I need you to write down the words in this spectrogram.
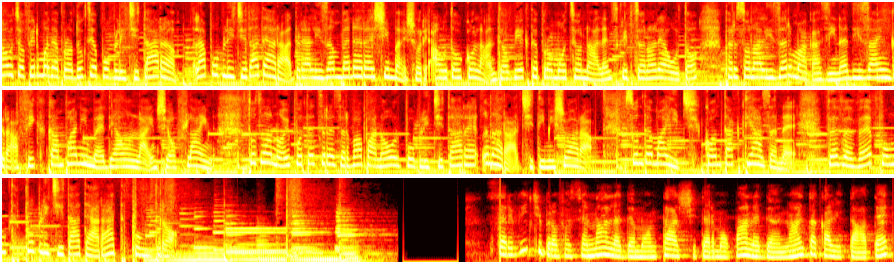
Cauți o firmă de producție publicitară? La Publicitatea Arad realizăm bannere și meșuri, autocolante, obiecte promoționale, inscripționări auto, personalizări magazine, design grafic, campanii media online și offline. Tot la noi puteți rezerva panouri publicitare în Arad și Timișoara. Suntem aici. Contactează-ne www.publicitatearad.ro Servicii profesionale de montaj și termopane de înaltă calitate,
